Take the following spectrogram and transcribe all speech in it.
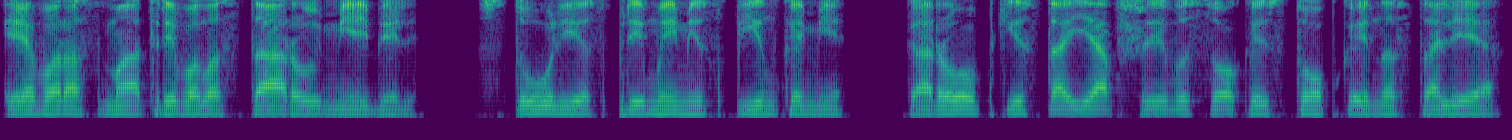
Эва рассматривала старую мебель, стулья с прямыми спинками, коробки, стоявшие высокой стопкой на столе,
